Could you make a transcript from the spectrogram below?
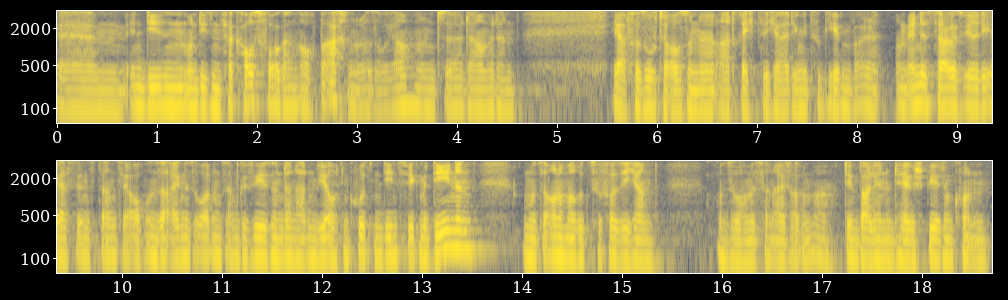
ähm, in diesem und diesem Verkaufsvorgang auch beachten oder so, ja. Und äh, da haben wir dann ja, versuchte auch so eine Art Rechtssicherheit irgendwie zu geben, weil am Ende des Tages wäre die erste Instanz ja auch unser eigenes Ordnungsamt gewesen und dann hatten wir auch den kurzen Dienstweg mit denen, um uns auch nochmal rückzuversichern. Und so haben wir es dann einfach immer den Ball hin und her gespielt und konnten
